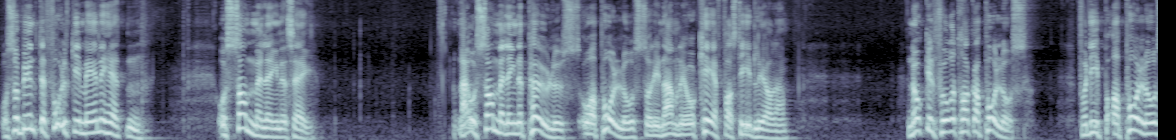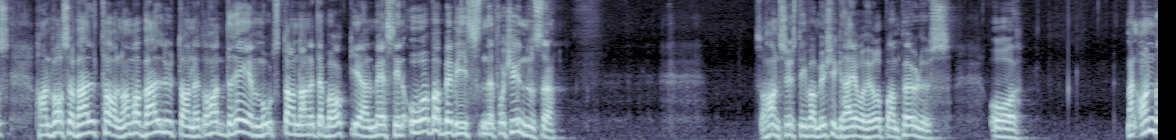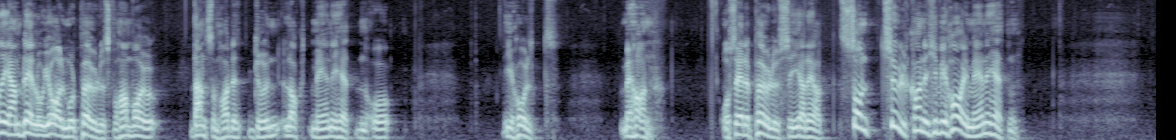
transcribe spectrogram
Og så begynte folk i menigheten å sammenligne seg Nei, Å sammenligne Paulus og Apollos, og de nevner jo Kefas tidligere. Noen foretrakk Apollos, fordi Apollos han var så veltalende, han var velutdannet, og han drev motstanderne tilbake igjen med sin overbevisende forkynnelse. Så han syntes de var mye greiere å høre på enn Paulus. Og, men andre igjen ble lojale mot Paulus, for han var jo den som hadde grunnlagt menigheten, og de holdt med han. Og så er det Paulus sier det at sånt tull kan ikke vi ha i menigheten.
